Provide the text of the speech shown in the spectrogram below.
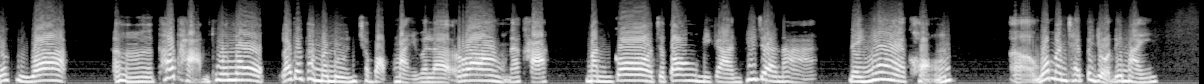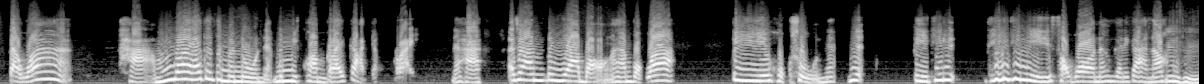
ก็คือว่าถ้าถามทั่วโลกรัฐธรรมนูญฉบับใหม่เวลาร่างนะคะ มันก็จะต้องมีการพิจารณาในแง่ของอว่ามันใช้ประโยชน์ได้ไหม แต่ว่าถามว่ารัฐธรรมนูญเนี่ยมันมีความร้ายกาจอย่างไรนะคะ อาจารย์ปริญญาบอกนะคะบอกว่าปี 60 เนี่ย ปีที่ ที่ที่มีสวนะคุณกนิการเนาะอือหือ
